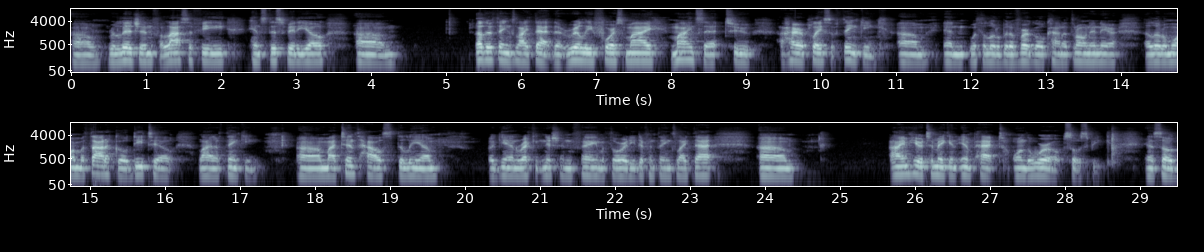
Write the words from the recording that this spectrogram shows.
um, religion, philosophy, hence this video. Um, other things like that that really force my mindset to a higher place of thinking um, and with a little bit of Virgo kind of thrown in there, a little more methodical, detailed line of thinking. Um, my 10th house, stellium, again, recognition, fame, authority, different things like that. Um, I'm here to make an impact on the world, so to speak. And so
